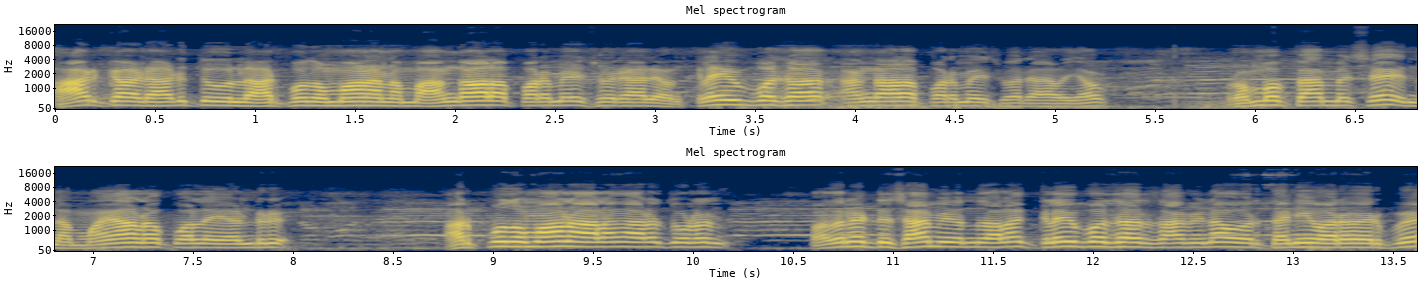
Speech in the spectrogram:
ஆற்காடு அடுத்து உள்ள அற்புதமான நம்ம அங்காள பரமேஸ்வரி ஆலயம். கிளை பசார் அங்காள பரமேஸ்வரி ஆலயம். ரொம்ப ஃபேமஸ்ஸு இந்த மயான கொள்ளை அன்று. அற்புதமான அலங்காரத்துடன் பதினெட்டு சாமி இருந்தாலும் கிளை பசார் சாமினா ஒரு தனி வரவேற்பு.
